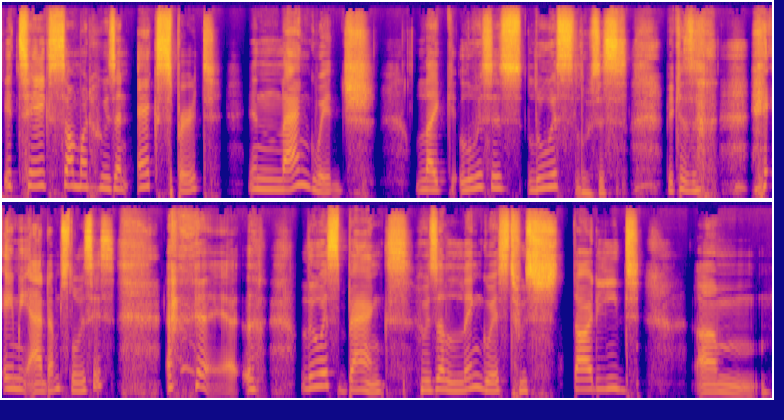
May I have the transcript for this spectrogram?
It takes someone who's an expert in language like Lewis's Lewis Lewis's because Amy Adams Lewis's Lewis Banks, who's a linguist who studied um,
